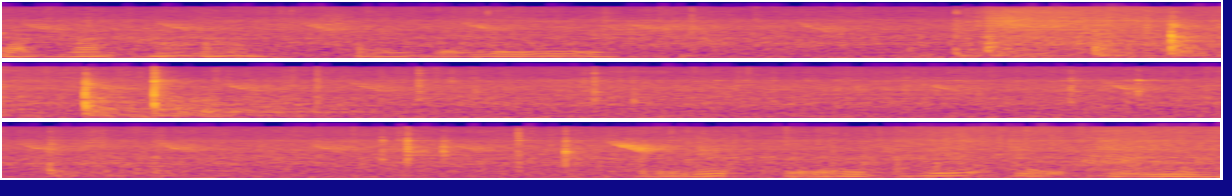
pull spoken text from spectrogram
น้ำตาลดอกมะพร้าวใส่ไปเลยใส่มะเขือเทศเลยทีหนึ่ง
